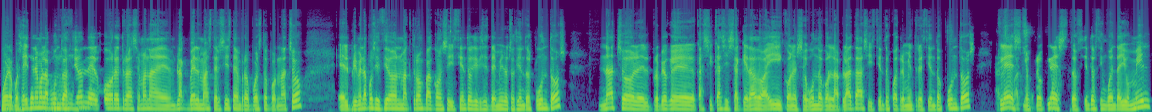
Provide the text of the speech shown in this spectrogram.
Bueno, pues ahí tenemos la puntuación del juego retro de la semana en Black Belt Master System propuesto por Nacho. En primera posición, Mac Trompa con 617.800 puntos. Nacho, el propio que casi casi se ha quedado ahí con el segundo con la plata, 604.300 puntos. Kles, nuestro Kles, 251.000.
